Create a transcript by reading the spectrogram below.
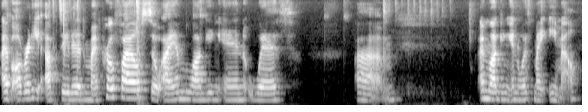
I've already updated my profile, so I am logging in with, um, I'm logging in with my email.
